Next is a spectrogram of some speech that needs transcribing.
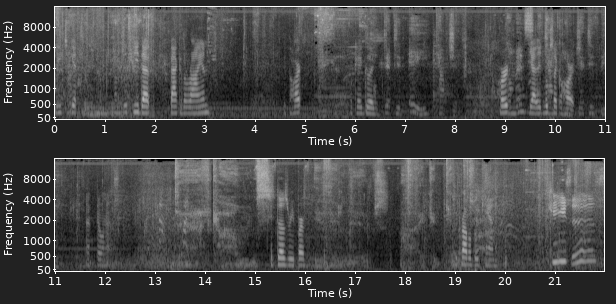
Need to get. I just need that back of the Ryan. Get the heart. Okay, good. Heart? Yeah, it looks like a heart. A donut. It does Reaper. You probably can. Jesus!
